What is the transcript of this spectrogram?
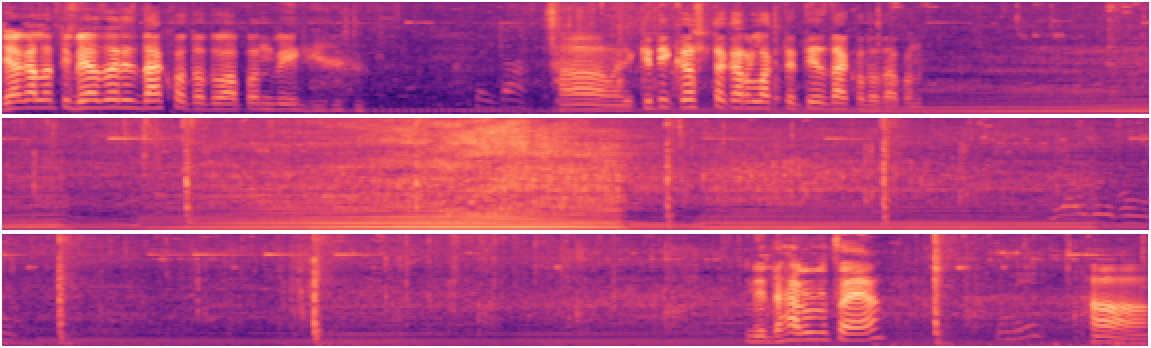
जगाला ती बेजारीच दाखवतात हो आपण बी. असं आहे का? हा म्हणजे किती कष्ट करावं लागते तेच दाखवतात आपण. मी धारूरचा आहे हा.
